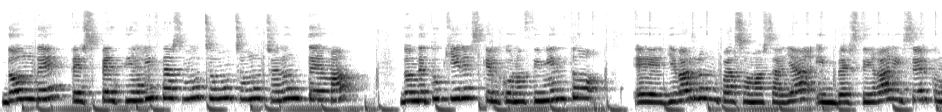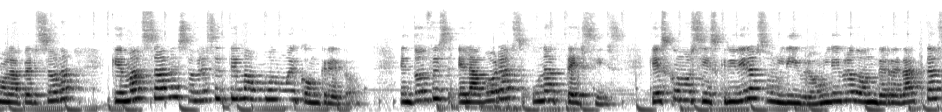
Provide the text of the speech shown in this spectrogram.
donde te especializas mucho, mucho, mucho en un tema donde tú quieres que el conocimiento, eh, llevarlo un paso más allá, investigar y ser como la persona que más sabe sobre ese tema muy, muy concreto. Entonces elaboras una tesis que es como si escribieras un libro, un libro donde redactas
